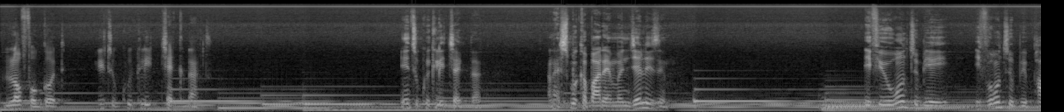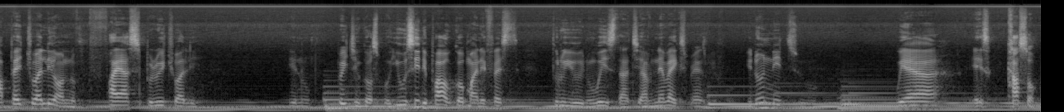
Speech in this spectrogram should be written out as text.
love for God. You need to quickly check that. You need to quickly check that. And I spoke about evangelism. If you want to be, if you want to be perpetually on fire spiritually, you know, preach the gospel. You will see the power of God manifest through you in ways that you have never experienced before. You don't need to wear a cassock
